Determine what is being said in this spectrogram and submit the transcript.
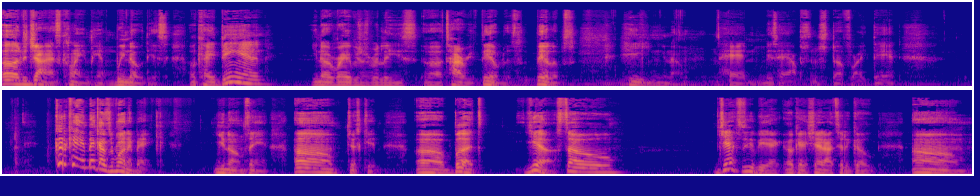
Uh, the Giants claimed him. We know this. Okay, then you know Ravens released uh, Tyre Phillips. Phillips, he you know had mishaps and stuff like that. Could have came back as a running back. You know what I'm saying? Um, just kidding. Uh, but yeah, so Jeff Zrebiec, okay, shout out to the GOAT. Um,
